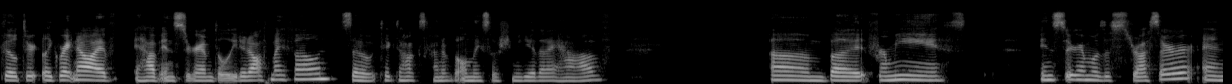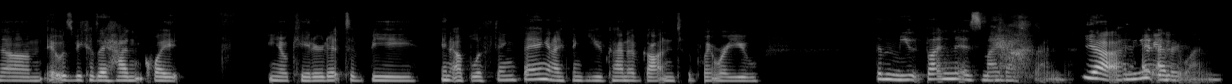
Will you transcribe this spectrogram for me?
filter like right now I've have Instagram deleted off my phone. So TikTok's kind of the only social media that I have. Um, but for me, Instagram was a stressor and um it was because I hadn't quite you know catered it to be an uplifting thing and I think you've kind of gotten to the point where you The mute button is my Yeah. best friend. yeah I mute mean, everyone.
